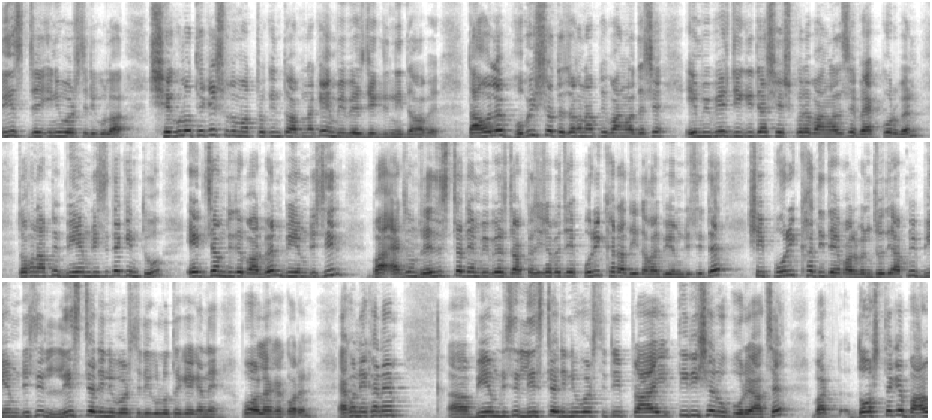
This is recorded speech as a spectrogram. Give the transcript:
লিস্ট যে ইউনিভার্সিটিগুলো সেগুলো থেকে শুধুমাত্র কিন্তু আপনাকে এমবিবিএস ডিগ্রি নিতে হবে। তাহলে ভবিষ্যতে যখন আপনি বাংলাদেশে এমবিবিএস ডিগ্রিটা শেষ করে বাংলাদেশে ব্যাক করবেন, তখন আপনি বিএমডিসিতে কিন্তু এক্সাম দিতে পারবেন বিএমডিসির বা একজন রেজিস্টার্ড এমবিবিএস ডক্টর হিসেবে যে পরীক্ষাটা দিতে হয় বিএমডিসিতে সেই পরীক্ষা দিতে পারবেন যদি আপনি বিএমডিসির লিস্টেড ইউনিভার্সিটিগুলো থেকে এখানে পড়ালেখা করেন। এখন এখানে বিএমডিসি লিস্টেড ইউনিভার্সিটি প্রায় তিরিশের উপরে আছে বাট দশ থেকে বারো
